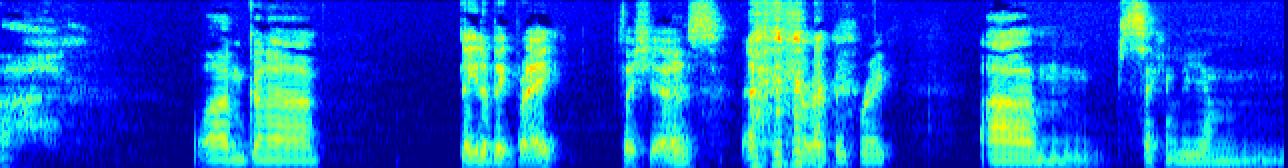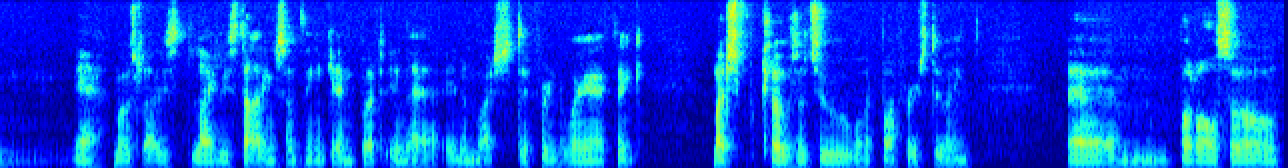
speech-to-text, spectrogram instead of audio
Ah. well, I'm gonna Take a big break, for sure. yes, for sure a big break. Um, secondly, um, yeah, most likely likely starting something again, but in a in a much different way. I think, much closer to what Buffer is doing. Um, but also,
